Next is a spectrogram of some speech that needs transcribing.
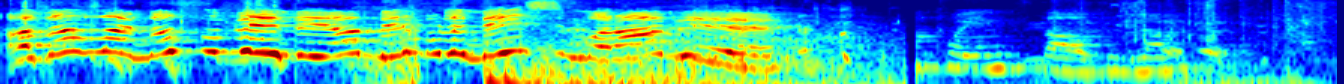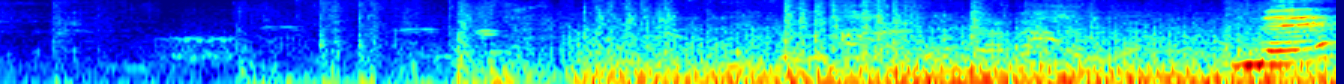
Adamlar nasıl B'de ya? Benim burada ne işim var abi? Point dağıtacağım. Ne?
